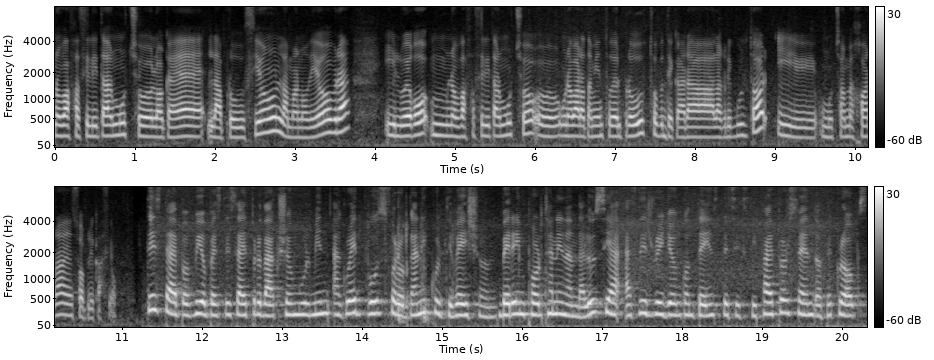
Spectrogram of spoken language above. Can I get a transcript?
Nos va a facilitar mucho lo que es la producción, la mano de obra y luego mm, nos va a facilitar mucho eh, un abaratamiento del producto de cara al agricultor y muchas mejoras en su aplicación. This type of biopesticide production will mean a great boost for organic cultivation, very important in Andalusia as this region contains the 65% of the crops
